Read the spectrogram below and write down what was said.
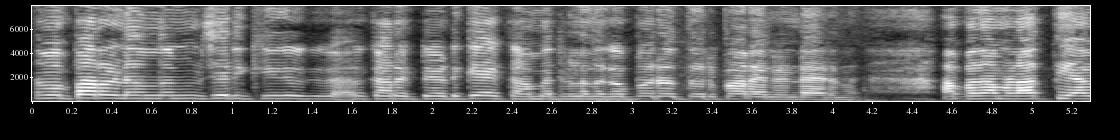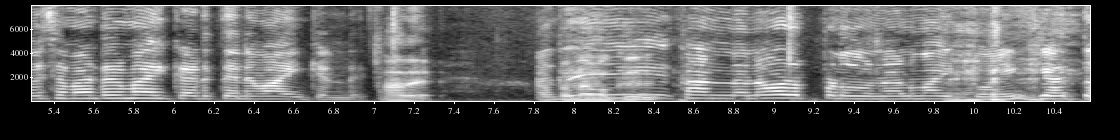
നമ്മൾ പറയണൊന്നും ശരിക്കും കറക്റ്റ് ആയിട്ട് കേൾക്കാൻ പറ്റില്ലെന്നൊക്കെ ഓരോരുത്തർ പറയാനുണ്ടായിരുന്നു അപ്പൊ നമ്മൾ അത്യാവശ്യമായിട്ട് ഒരു മൈക്ക് അടുത്ത് തന്നെ വാങ്ങിക്കണ്ട്. അതെ. അത് നമുക്ക് കണ്ണനെ ഉഴപ്പണതുകൊണ്ടാണ് മൈക്ക് വാങ്ങിക്കാത്ത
